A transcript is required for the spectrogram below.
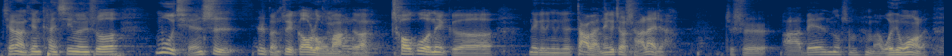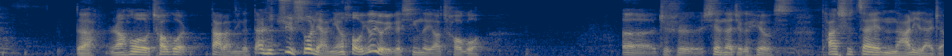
前两天看新闻说目前是日本最高楼嘛，对吧？超过那个那个那个那个大阪那个叫啥来着？就是阿边诺什么什么，我有点忘了。对吧？然后超过大阪那个，但是据说两年后又有一个新的要超过，呃，就是现在这个 Hills，它是在哪里来着？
